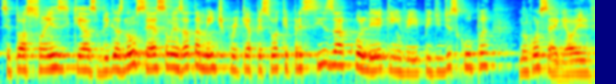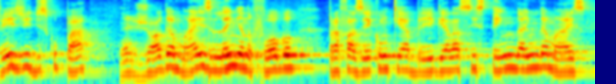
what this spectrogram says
situações que as brigas não cessam exatamente porque a pessoa que precisa acolher quem veio pedir desculpa não consegue. Ao invés de desculpar, né, joga mais lenha no fogo para fazer com que a briga ela se estenda ainda mais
